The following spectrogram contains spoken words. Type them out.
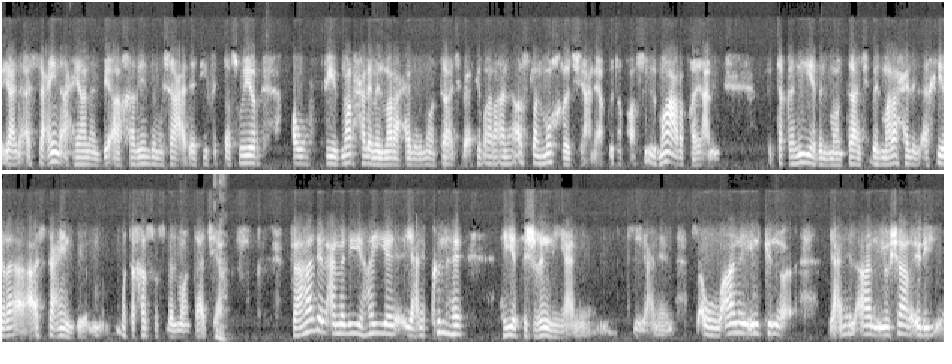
يعني أستعين أحيانا بآخرين لمساعدتي في التصوير أو في مرحلة من مراحل المونتاج باعتبار أنا أصلا مخرج يعني أكو تفاصيل ما أعرفها يعني التقنية بالمونتاج بالمراحل الأخيرة أستعين بمتخصص بالمونتاج يعني نعم. فهذه العملية هي يعني كلها هي تشغلني يعني يعني وأنا يمكن يعني الآن يشار إلي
